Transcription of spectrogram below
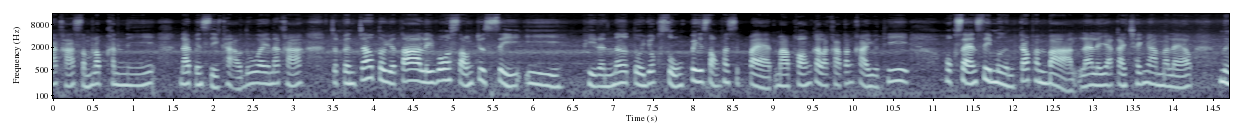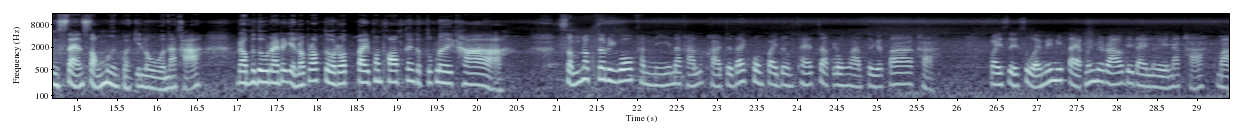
นะคะสำหรับคันนี้ได้เป็นสีขาวด้วยนะคะ จะเป็นเจ้า Toyota r e v o 2.4e p r u n n e r ตัวยกสูงปี 2018 มาพร้อมกับราคาตั้งขายอยู่ที่ 649,000 บาท และระยะการใช้งานมาแล้ว 120,000 กว่ากิโลนะคะ เรามาดูรายละเอียดรอบๆตัวรถไปพร้อมๆ กันกับทุกเลยค่ะสำหรับเจ้า r e v o คันนี้นะคะ ลูกค้าจะได้โคมไฟเดิมแท้จากโรงงาน Toyota ค่ะ ไฟสวยๆ ไม่มีแตกไม่มีร้าวใดๆเลยนะคะ มา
